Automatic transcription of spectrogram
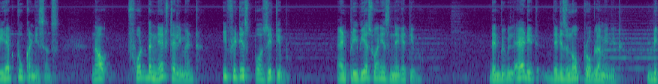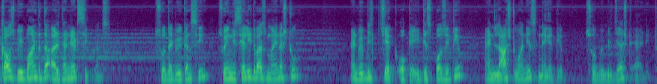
we have two conditions. Now for the next element if it is positive and previous one is negative then we will add it. There is no problem in it because we want the alternate sequence so that we can see. So initially it was minus 2 and we will check. Okay it is positive and last one is negative. So we will just add it.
